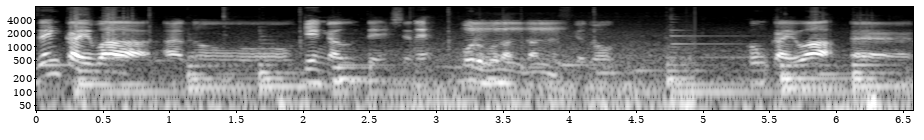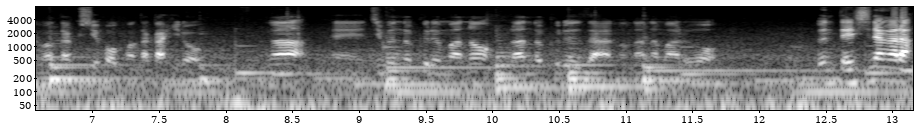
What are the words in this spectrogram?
前回はあのーゲンが運転してねボルボだったんですけど、今回は、えー私本間貴弘が、えー自分の車のランドクルーザーの70を運転しながら、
